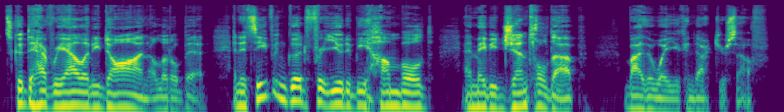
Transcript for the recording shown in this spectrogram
It's good to have reality dawn a little bit. And it's even good for you to be humbled and maybe gentled up by the way you conduct yourself.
